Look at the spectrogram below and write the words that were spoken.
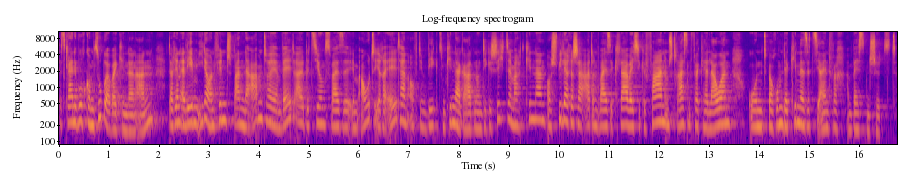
Das kleine Buch kommt super bei Kindern an. Darin erleben Ida und Finn spannende Abenteuer im Weltall bzw. im Auto ihrer Eltern auf dem Weg zum Kindergarten. Und die Geschichte macht Kindern auf spielerischer Art und Weise klar, welche Gefahren im Straßenverkehr lauern und warum der Kindersitz sie einfach am besten schützt.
